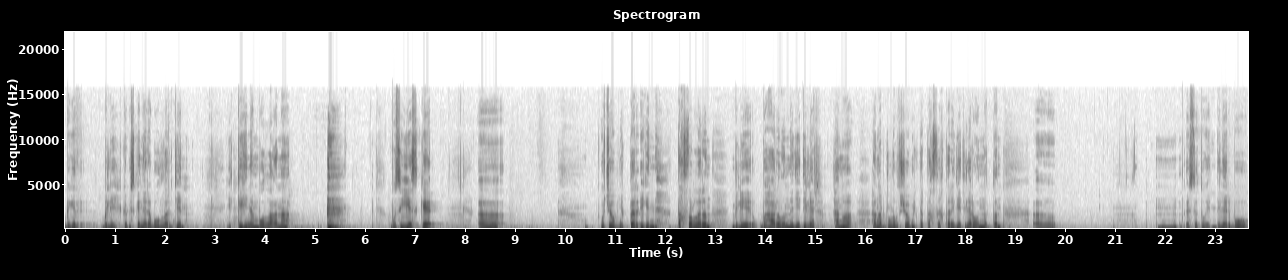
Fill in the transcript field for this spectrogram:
бігер білі көміскенері боллар ден. Икке хинен боллағана бу сиеске учебниктар еген тақсалларын биле бахарылын детилер хаңа хаңардылы учебниктар тақсықтар детилер оннуттан өстө тугеттилер бу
